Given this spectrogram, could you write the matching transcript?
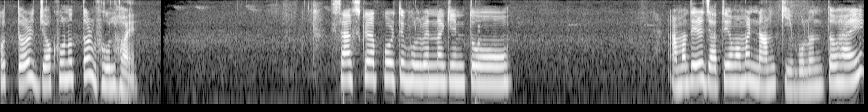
উত্তর, যখন উত্তর, ভুল হয়। সাবস্ক্রাইব করতে ভুলবেন না কিন্তু। আমাদের জাতীয় মামার নাম কি? বলুন তো ভাই।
